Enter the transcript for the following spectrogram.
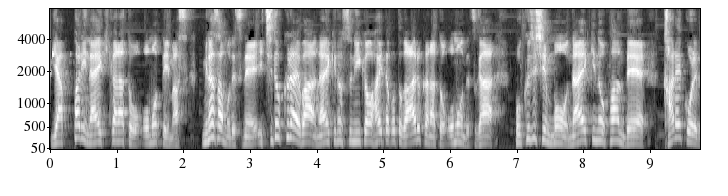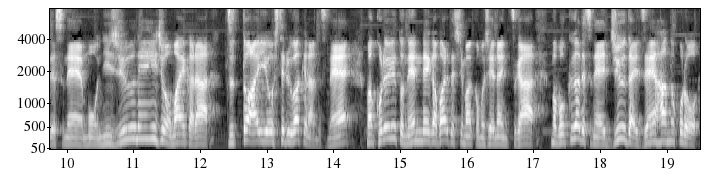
やっぱりナイキかなと思っています。皆さんもですね、一度くらいはナイキのスニーカーを履いたことがあるかなと思うんですが、僕自身もナイキのファンで、かれこれですね、もう20 10年以上前からずっと愛用してるわけなんですね。まあこれを言うと年齢がバレてしまうかもしれないんですが、まあ僕がですね、10代前半の頃、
